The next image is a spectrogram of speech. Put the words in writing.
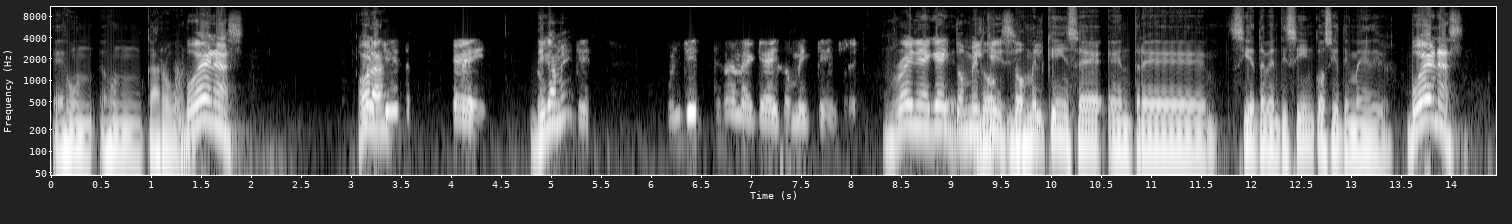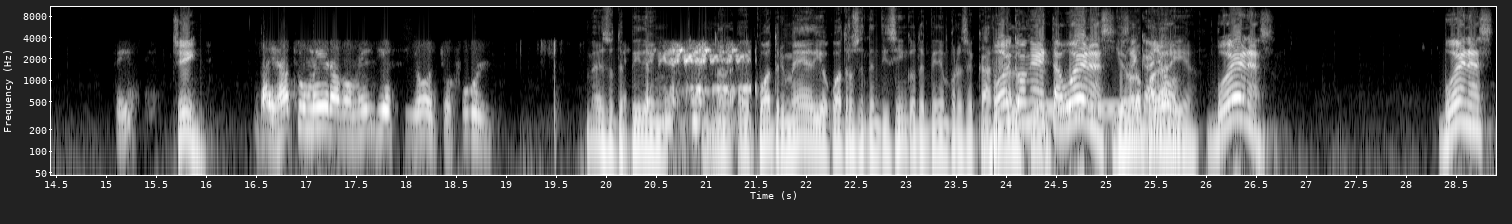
es un, es un carro bueno. Buenas. Hola. Un Jeep Renegade. Dígame. Un Jeep Renegade 2015. Renegade Do- 2015. 2015 entre 725, 7 y medio. Buenas. Sí. Sí. Daihatsu Mira 2018 full. Eso te piden eh, cuatro y medio, 475 te piden por ese carro. Voy Una con esta. Buenas. Yo no Se lo cayó. pagaría. Buenas. Buenas.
